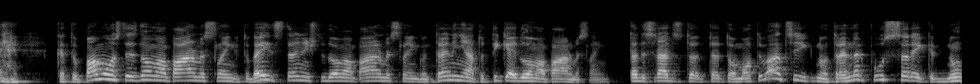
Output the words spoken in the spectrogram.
kad tu pamosties, domā pārmeslīgi, tu beidz treniņš, tu domā pārmeslīgi, un treniņā tu tikai domā pārmeslīgi. Tad es redzu to, to, to motivāciju no treneru puses arī, ka nu,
